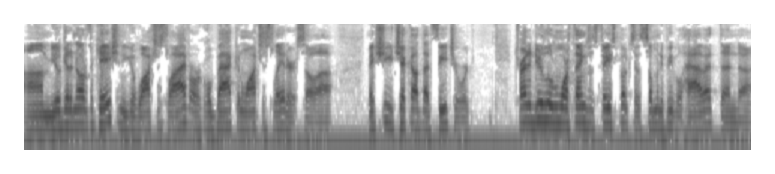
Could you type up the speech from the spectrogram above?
um, you'll get a notification. You can watch us live or go back and watch us later. So uh, make sure you check out that feature. We're trying to do a little more things with Facebook since so many people have it, and uh,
